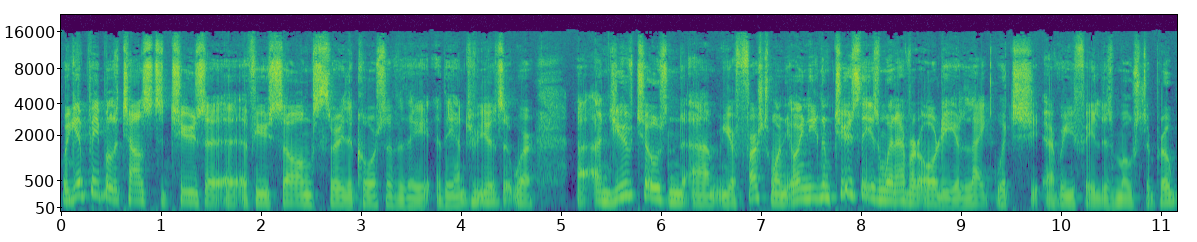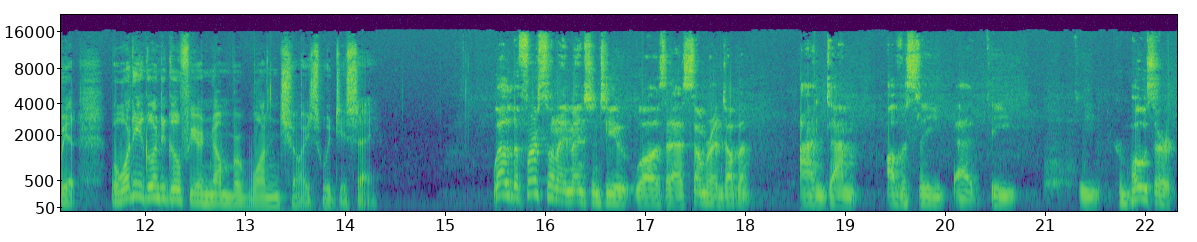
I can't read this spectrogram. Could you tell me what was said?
We give people a chance to choose a, a few songs through the course of the the interview, as it were. Uh, and you've chosen um, your first one. I mean, you can choose these in whatever order you like, whichever you feel is most appropriate. But what are you going to go for your number one choice? Would you say? Well, the first one I mentioned to you was uh, Summer in Dublin and um, obviously uh, the the composer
